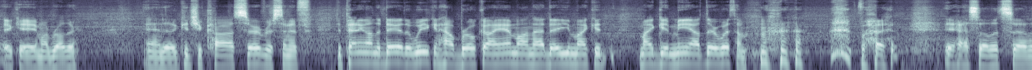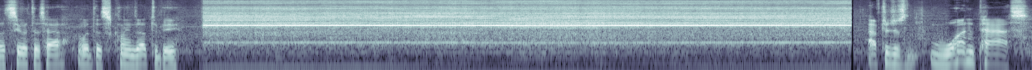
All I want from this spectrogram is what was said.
aka my brother, and uh, get your car serviced. And if, depending on the day of the week and how broke I am on that day, you might get might get me out there with him. but yeah, so let's uh, let's see what this what this cleans up to be. After just one pass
